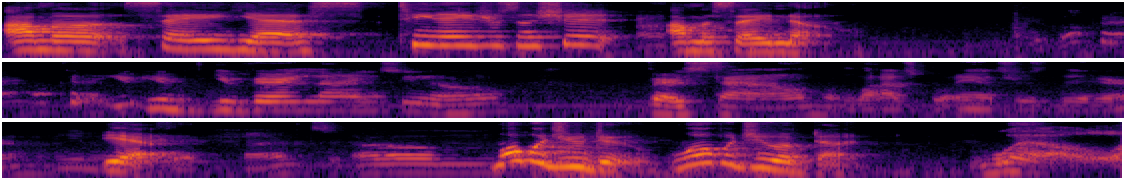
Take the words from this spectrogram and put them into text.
I'm gonna say yes. Teenagers and shit, I'm gonna say no. Okay, okay. You, you're you're very nice, you know, very sound, logical answers there. You know, Yeah. But, um. What would you do? What would you have done? Well,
